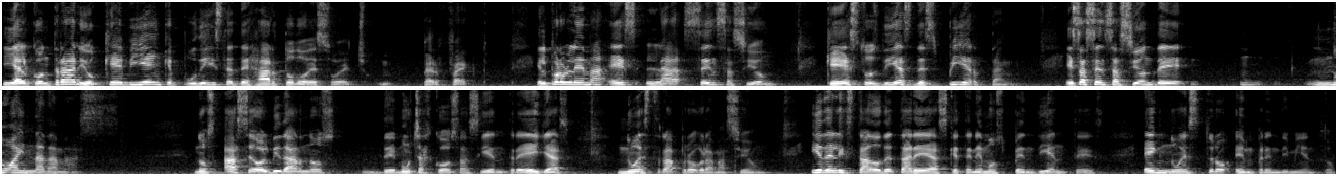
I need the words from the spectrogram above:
Y al contrario, qué bien que pudiste dejar todo eso hecho. Perfecto. El problema es la sensación que estos días despiertan. Esa sensación de no hay nada más. Nos hace olvidarnos de muchas cosas y entre ellas nuestra programación y del listado de tareas que tenemos pendientes en nuestro emprendimiento.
